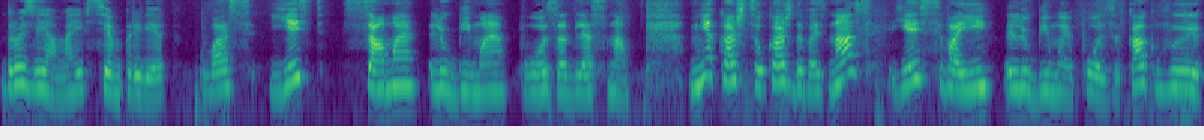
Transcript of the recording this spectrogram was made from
Друзья мои, всем привет! У вас есть самая любимая поза для сна? Мне кажется, у каждого из нас есть свои любимые позы. Как вы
